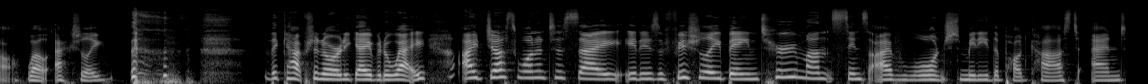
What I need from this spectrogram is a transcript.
oh, well, actually, the caption already gave it away. I just wanted to say it has officially been two months since I've launched MIDI the podcast, and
